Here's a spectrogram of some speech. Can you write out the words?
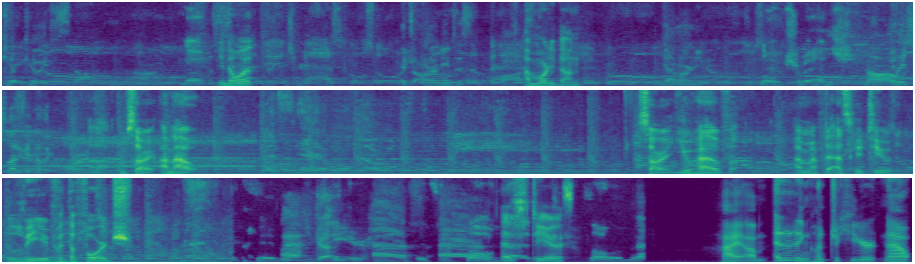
Can, can we just stop? No. You know what? It's already just. Lost. I'm already done. Yeah, I'm already done. So trash. No, at least let it get to the chorus. Uh, I'm sorry. I'm out. It's terrible. No. Sorry. You have. I'm gonna have to ask you to leave the forge. F You gotta tier. F, It's F. so bad. S tier. It's so bad. Hi, um, Editing Hunter here. Now,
